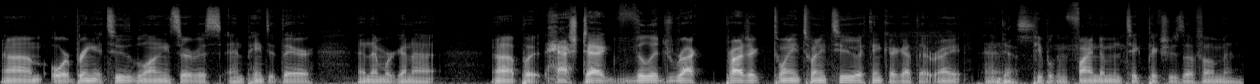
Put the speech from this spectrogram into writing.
um, or bring it to the belonging service and paint it there. And then we're gonna uh, put hashtag Village Rock Project 2022. I think I got that right. And Yes. people can find them and take pictures of them. And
